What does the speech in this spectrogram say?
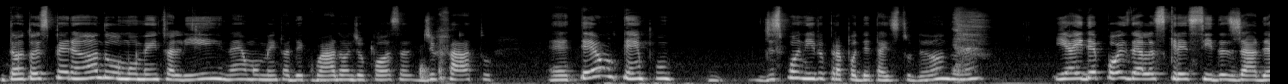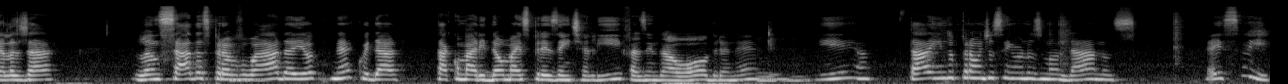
Então, eu estou esperando o momento ali, né? O momento adequado, onde eu possa, de fato, é, ter um tempo disponível para poder estar estudando, né? E aí, depois delas crescidas já, delas já lançadas para voar, daí eu, né, cuidar, tá com o maridão mais presente ali, fazendo a obra, né? E ah, tá indo para onde o Senhor nos mandar, nos... É isso aí.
